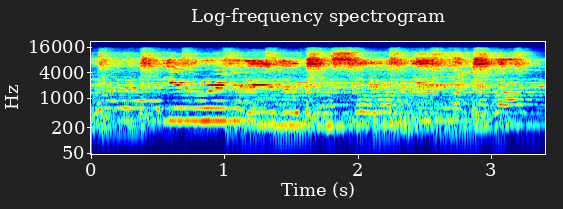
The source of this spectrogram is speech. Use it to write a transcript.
what are you really looking for? My love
